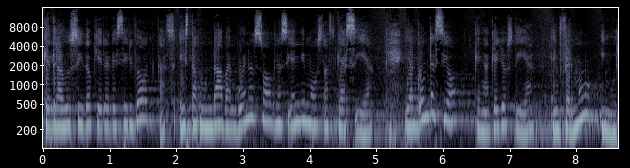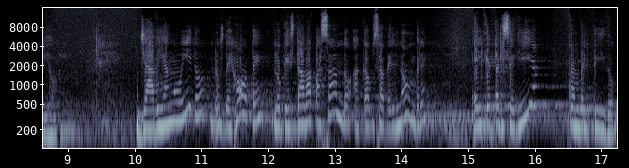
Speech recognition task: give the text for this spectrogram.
que traducido quiere decir Dorcas. Esta abundaba en buenas obras y en limosnas que hacía. Y aconteció que en aquellos días enfermó y murió. Ya habían oído los de Jope lo que estaba pasando a causa del nombre, el que perseguía convertido,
